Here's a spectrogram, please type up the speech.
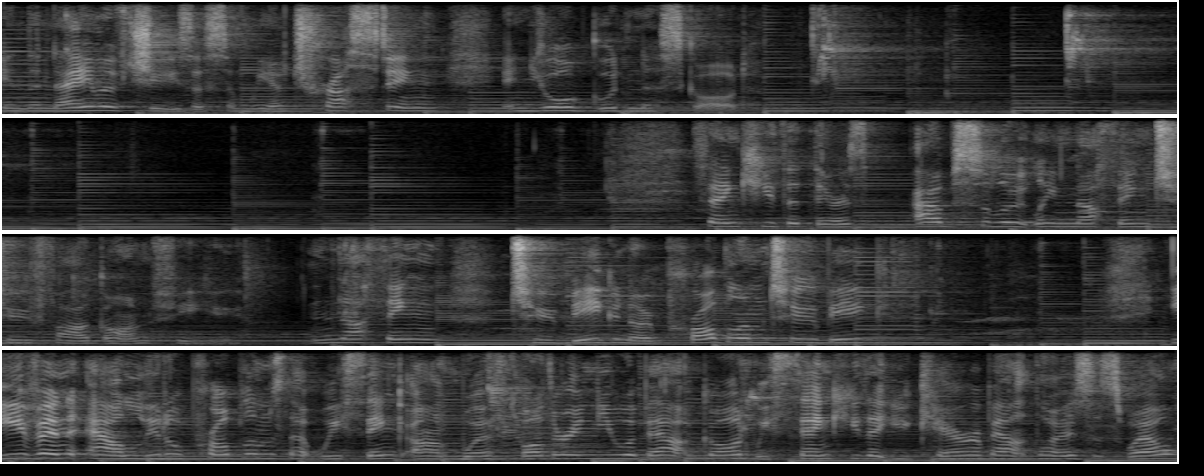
in the name of Jesus and we are trusting in your goodness, God. Thank you that there is absolutely nothing too far gone for you. Nothing too big, no problem too big. Even our little problems that we think aren't worth bothering you about, God, we thank you that you care about those as well.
